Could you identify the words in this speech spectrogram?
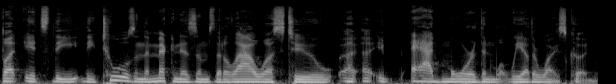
but it's the the tools and the mechanisms that allow us to uh, uh add more than what we otherwise could.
